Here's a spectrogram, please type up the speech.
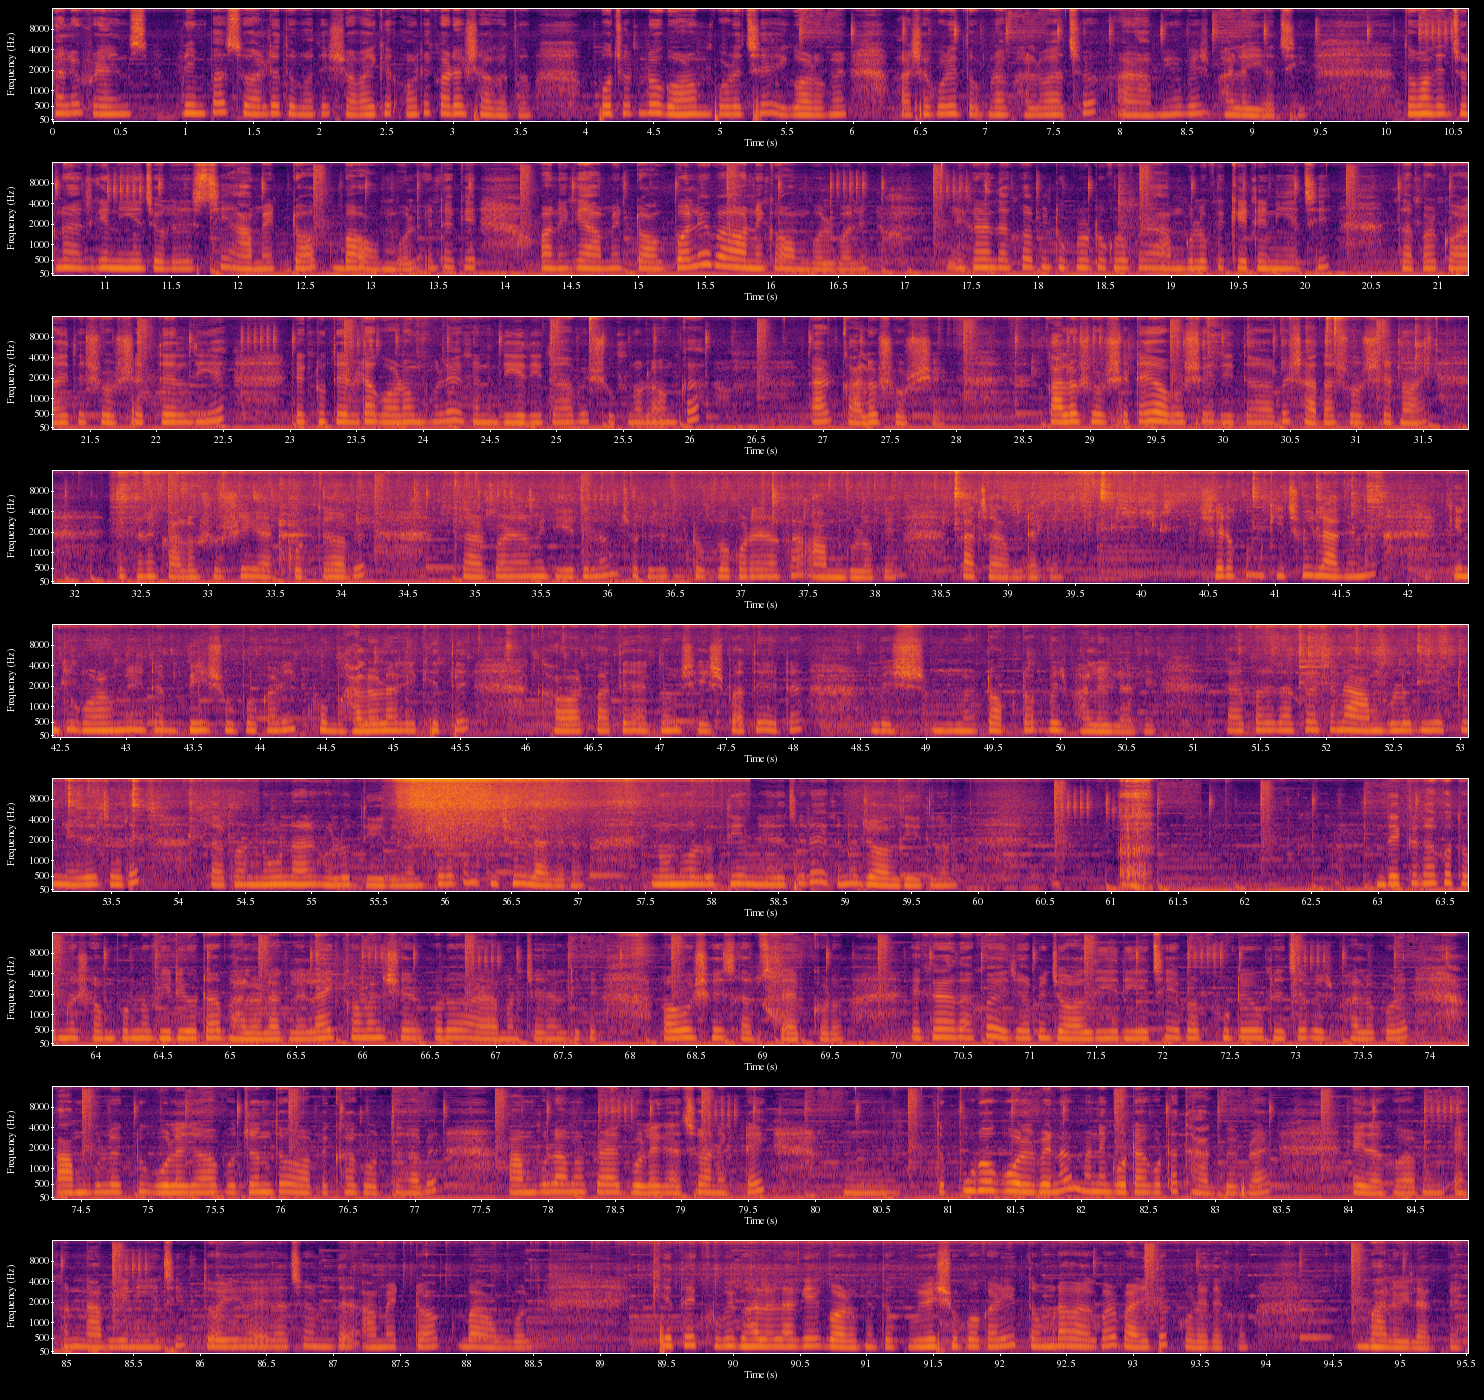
Hello friends রিম্পাস ওয়ার্ল্ডে তোমাদের সবাইকে অনেক অনেক স্বাগত। প্রচণ্ড গরম পড়েছে এই গরমে। আশা করি তোমরা ভালো আছো আর আমিও বেশ ভালোই আছি। তোমাদের জন্য আজকে নিয়ে চলে এসেছি আমের টক বা অম্বল। এটাকে অনেকে আমের টক বলে বা অনেকে অম্বল বলে। এখানে দেখো আমি টুকরো টুকরো করে আমগুলোকে কেটে নিয়েছি। তারপর কড়াইতে সর্ষের তেল দিয়ে একটু তেলটা গরম হলে এখানে দিয়ে দিতে হবে শুকনো লঙ্কা আর কালো সর্ষে। কালো সর্ষেটাই অবশ্যই দিতে হবে সাদা সর্ষে নয়। এখানে কালো সর্ষেই অ্যাড করতে হবে। তারপরে আমি দিয়ে দিলাম ছোট ছোট টুকরো করে রাখা আমগুলোকে কাঁচা আমটাকে। সেরকম কিছুই লাগে না কিন্তু গরমে এটা বেশ উপকারী খুব ভালো লাগে খেতে। খাওয়ার পাতে একদম শেষ পাতে এটা বেশ উম, টক টক বেশ ভালোই লাগে। তারপরে দেখো এখানে আমগুলো দিয়ে একটু নেড়ে চেড়ে তারপর নুন আর হলুদ দিয়ে দিলাম। সেরকম কিছুই লাগে না। নুন, হলুদ দিয়ে নেড়ে চেড়ে এখানে জল দিয়ে দিলাম। দেখতে থাকো, তোমরা সম্পূর্ণ ভিডিওটা। ভালো লাগলে লাইক কমেন্ট শেয়ার করো, আর আমার চ্যানেলটিকে অবশ্যই সাবস্ক্রাইব করো। এখানে দেখো, এই যে আমি জল দিয়ে দিয়েছি, এবার ফুটে উঠেছে বেশ ভালো করে। আমগুলো একটু গলে যাওয়া পর্যন্ত অপেক্ষা করতে হবে। আমগুলো আমার প্রায় গলে গেছে অনেকটাই। তো পুরো গলবে না মানে গোটা গোটা থাকবে প্রায়। এই দেখো, আমি এখন নামিয়ে নিয়েছি, তৈরি হয়ে গেছে আমাদের আমের টক বা অম্বল। খেতে খুবই ভালো লাগে, গরমে তো বেশ উপকারী তোমরাও একবার বাড়িতে করে দেখো, ভালোই লাগবে।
